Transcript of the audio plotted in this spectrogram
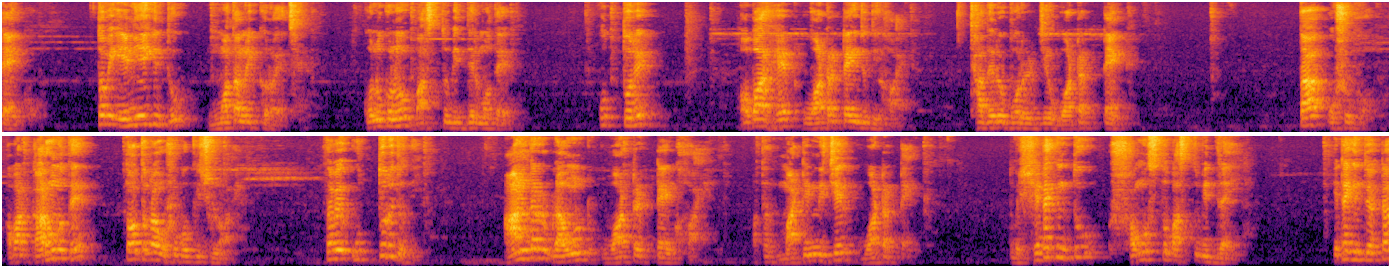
ট্যাঙ্কও তবে এ নিয়ে কিন্তু মতানৈক্য রয়েছে। কোনো কোনো বাস্তুবিদদের মতে উত্তরে ওভার হেড ওয়াটার ট্যাঙ্ক যদি হয়, ছাদের উপরের যে ওয়াটার ট্যাঙ্ক তা অশুভ। আবার কারও মতে ততটা অশুভ কিছু নয়। তবে উত্তরে যদি আন্ডারগ্রাউন্ড ওয়াটার ট্যাঙ্ক হয়, অর্থাৎ মাটির নিচের ওয়াটার ট্যাঙ্ক তবে সেটা কিন্তু সমস্ত বাস্তুবিদরাই এটা কিন্তু একটা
